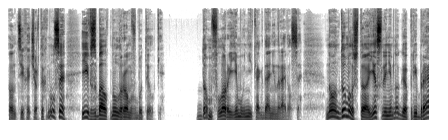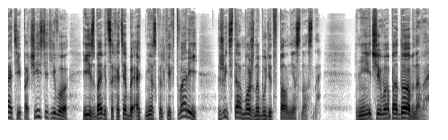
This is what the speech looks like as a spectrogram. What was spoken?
Он тихо чертыхнулся и взболтнул ром в бутылке. Дом Флоры ему никогда не нравился. Но он думал, что если немного прибрать и почистить его, и избавиться хотя бы от нескольких тварей, жить там можно будет вполне сносно. — Ничего подобного.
